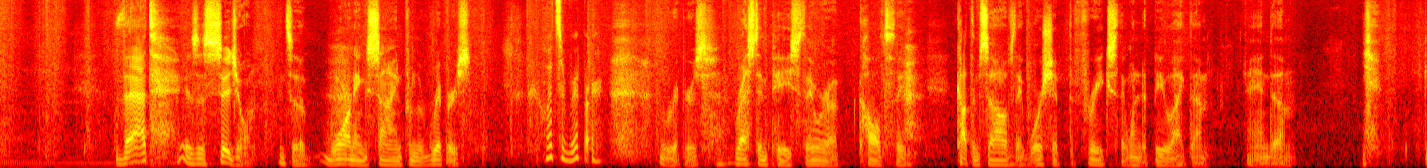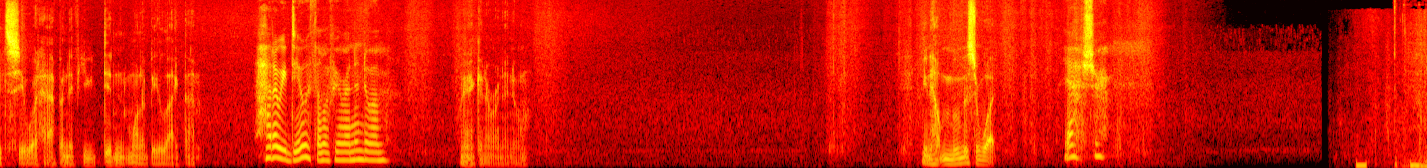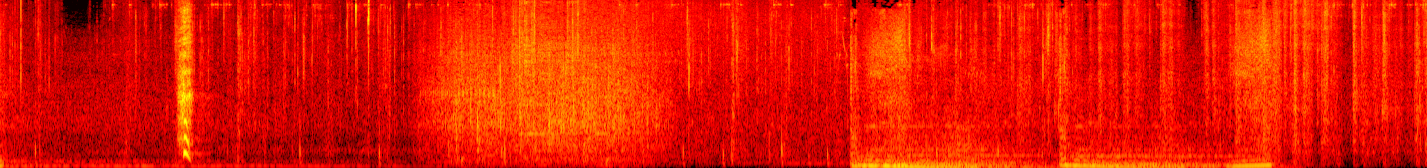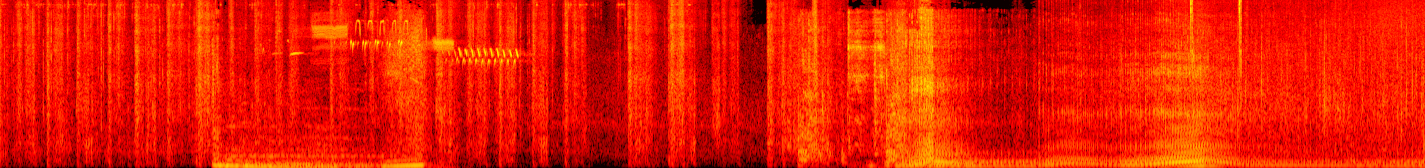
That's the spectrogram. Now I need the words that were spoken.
That is a sigil. It's a warning sign from the Rippers. What's a ripper? Rippers, rest in peace. They were a cult. They cut themselves. They worshipped the freaks. They wanted to be like them. And, um, you could see what happened if you didn't want to be like them. How do we deal with them if we run into them? We ain't gonna run into them. You can help me move this or what? Yeah, sure.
